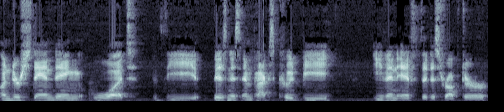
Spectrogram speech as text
Understanding what the business impacts could be, even if the disruptor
